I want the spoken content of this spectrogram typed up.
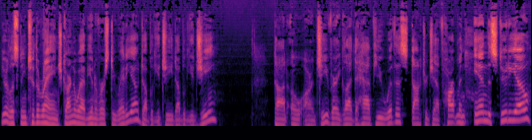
You're listening to The Range, Gardner Webb University Radio, WGWG. Dot org. Very glad to have you with us, Dr. Jeff Hartman, in the studio.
